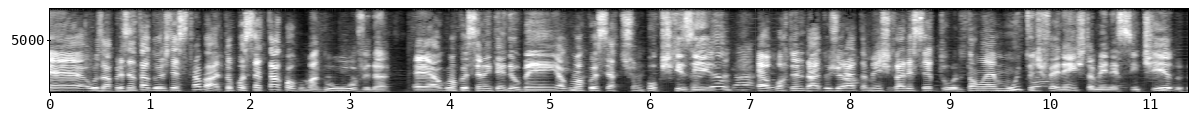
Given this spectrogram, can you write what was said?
é, os apresentadores desse trabalho. Então, você está com alguma dúvida, é, alguma coisa que você não entendeu bem, alguma coisa que você achou um pouco esquisita, é a oportunidade do jurado também esclarecer tudo. Então, é muito diferente também nesse sentido,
